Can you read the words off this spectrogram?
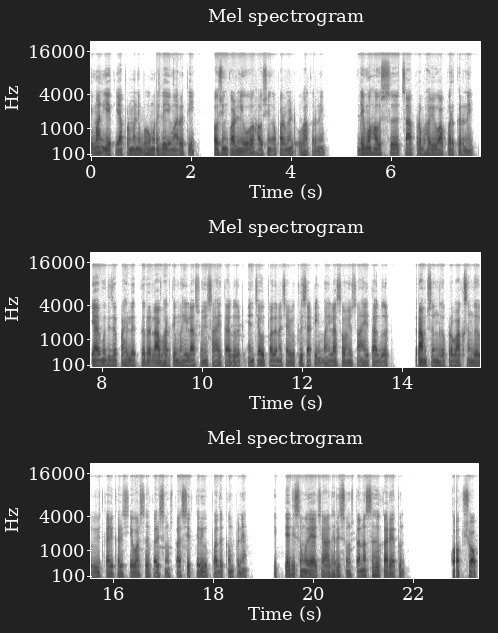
किमान एक याप्रमाणे बहुमजली इमारती हाऊसिंग कॉलनी व हाऊसिंग अपार्टमेंट उभा करणे. डेमो हाऊसचा प्रभावी वापर करणे यामध्ये जर पाहिलं तर लाभार्थी महिला स्वयंसहायता गट यांच्या उत्पादनाच्या विक्रीसाठी महिला स्वयंसहायता गट ग्रामसंघ प्रभाग संघ विविध कार्यकारी सेवा सहकारी संस्था शेतकरी उत्पादक कंपन्या इत्यादी समुदायाच्या आधारित संस्थांना सहकार्यातून कॉप शॉप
